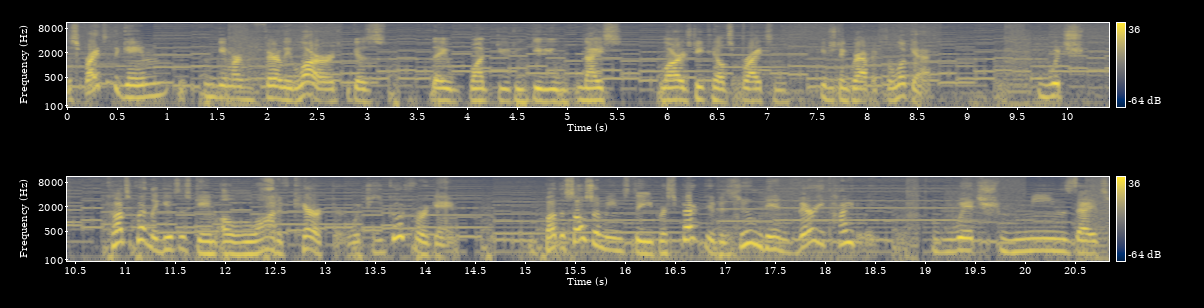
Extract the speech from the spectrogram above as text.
The sprites of the game, the game are fairly large because they want you to give you nice, large, detailed sprites and interesting graphics to look at. Which consequently gives this game a lot of character, which is good for a game. But this also means the perspective is zoomed in very tightly, which means that it's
